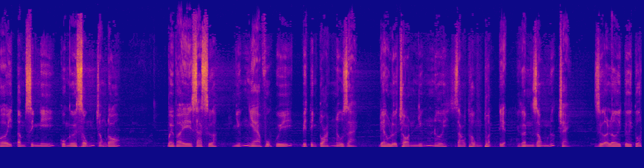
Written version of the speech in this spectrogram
với tâm sinh lý của người sống trong đó. Bởi vậy xa xưa, những nhà phú quý biết tính toán lâu dài đều lựa chọn những nơi giao thông thuận tiện gần dòng nước chảy, dựa lơi tươi tốt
